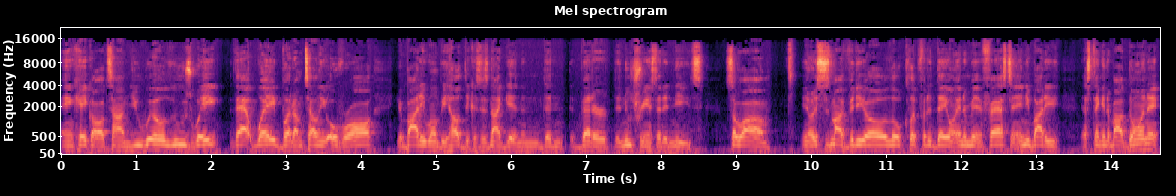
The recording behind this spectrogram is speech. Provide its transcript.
and cake all the time. You will lose weight that way, but I'm telling you, overall, your body won't be healthy because it's not getting the, the, better the nutrients that it needs. So, um, you know, this is my video, a little clip for the day on intermittent fasting. Anybody that's thinking about doing it,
